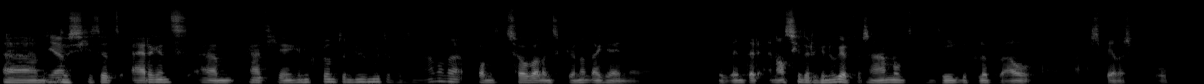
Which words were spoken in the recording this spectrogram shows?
Um, ja. Dus je zit ergens, um, gaat je genoeg punten nu moeten verzamelen. Want het zou wel eens kunnen dat je in de, de winter, en als je er genoeg hebt verzameld, dan zie ik de club wel uh, een paar spelers verkopen.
